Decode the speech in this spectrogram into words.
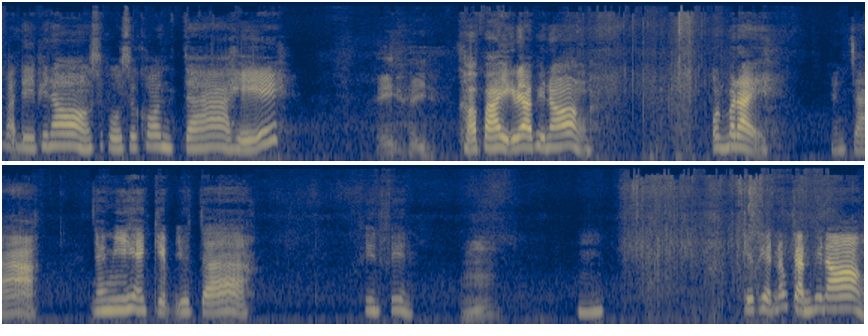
สวัสดีพี่น้องสุภูสุกคนจ้าเฮ้ Hej, hej. ขอไปอีกแล้วพี่น้องอดบ่ได้นั่นจ้า ยังมีให้เก็บอยู่จ้า ฟินฟิน Mm. หืมเก็บเห็ดน้ำกันพี่น้อง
